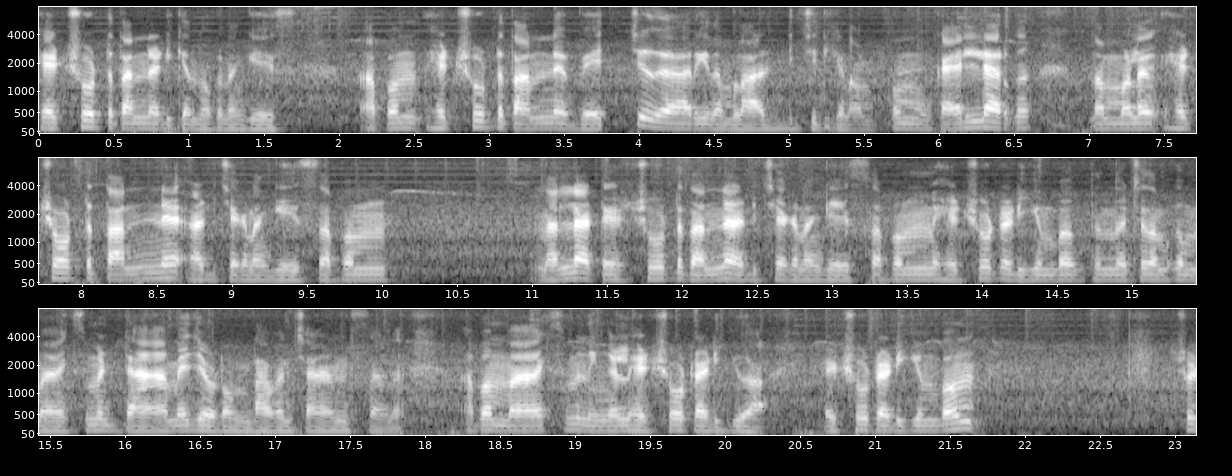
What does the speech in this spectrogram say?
head shot തന്നെ അടിക്കാൻ നോക്കണം ഗേസ് അപ്പം ഹെഡ് ഷോട്ട് തന്നെ വെച്ച് കയറി നമ്മൾ അടിച്ചിരിക്കണം. അപ്പം എല്ലാവർക്കും നമ്മൾ ഹെഡ് ഷോട്ട് തന്നെ അടിച്ചേക്കണം ഗേസ് അപ്പം നല്ലതായിട്ട് ഹെഡ് ഷോട്ട് തന്നെ അടിച്ചേക്കണം കേസ് അപ്പം ഹെഡ് ഷോട്ട് അടിക്കുമ്പോൾ എന്ന് വെച്ചാൽ നമുക്ക് മാക്സിമം ഡാമേജ് അവിടെ ഉണ്ടാവാൻ ചാൻസ് ആണ്. അപ്പം മാക്സിമം നിങ്ങൾ ഹെഡ് ഷോട്ട് അടിക്കുക. ഹെഡ് ഷോട്ട് അടിക്കുമ്പം പക്ഷേ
